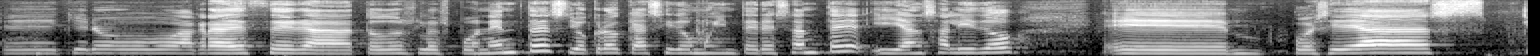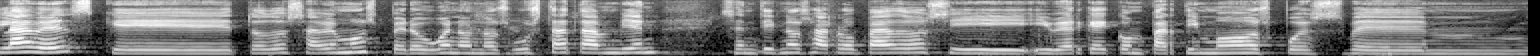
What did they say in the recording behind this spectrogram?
Eh, quiero agradecer a todos los ponentes. Yo creo que ha sido muy interesante y han salido pues ideas claves que todos sabemos, pero bueno, nos gusta también sentirnos arropados y, ver que compartimos pues em,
